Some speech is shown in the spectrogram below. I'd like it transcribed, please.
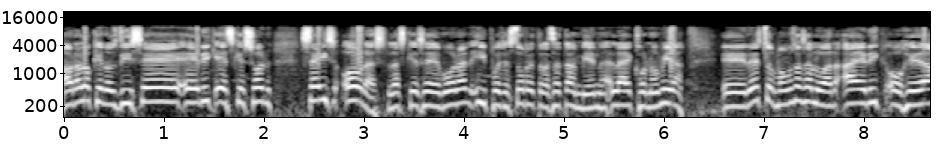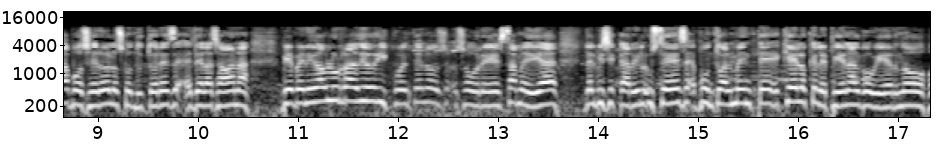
ahora lo que nos dice Eric es que son seis horas las que se demoran y pues esto retrasa también la economía. Eh, Néstor, vamos a saludar a Eric Ojeda, vocero de los conductores de, la Sabana. Bienvenido a Blue Radio y cuéntenos sobre esta medida del bicicarril. Ustedes puntualmente, ¿qué es lo que le piden al gobierno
